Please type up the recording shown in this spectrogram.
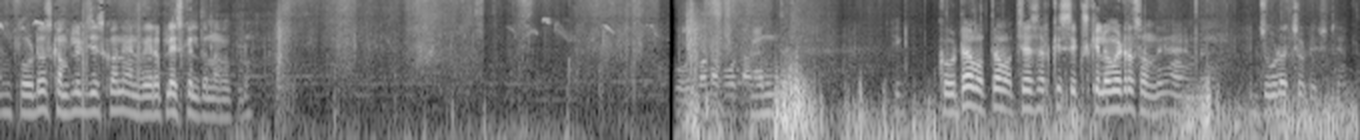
అండ్ ఫొటోస్ కంప్లీట్ చేసుకొని అండ్ వేరే ప్లేస్కి వెళ్తున్నాం ఇప్పుడు. అండ్ కోట మొత్తం వచ్చేసరికి సిక్స్ కిలోమీటర్స్ ఉంది అండ్ చూడొచ్చు డిస్టెన్స్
